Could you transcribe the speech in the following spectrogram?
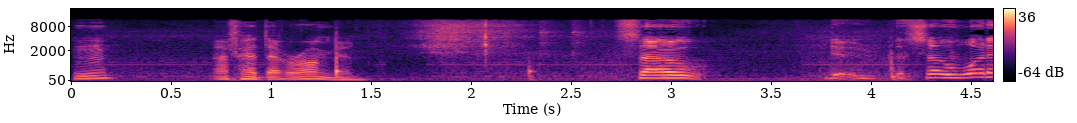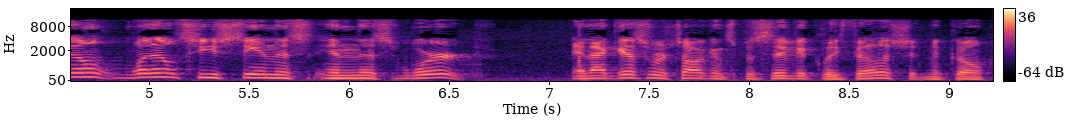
Hmm? I've had that wrong then. So, so what else? What else do you see in this in this work? And I guess we're talking specifically fellowship, Nicole.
